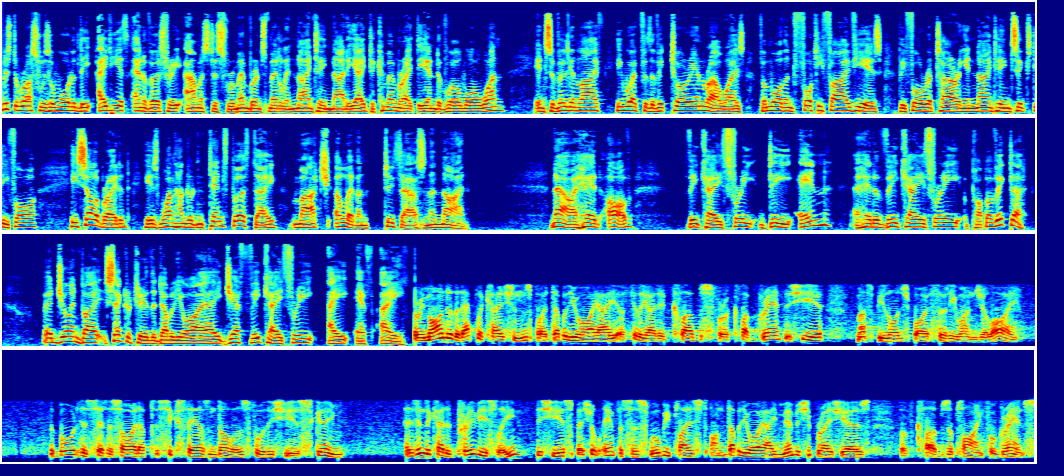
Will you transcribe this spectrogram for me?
Mr. Ross was awarded the 80th Anniversary Armistice Remembrance Medal in 1998 to commemorate the end of World War I. In civilian life, he worked for the Victorian Railways for more than 45 years before retiring in 1964. He celebrated his 110th birthday March 11, 2009. Now, ahead of VK3DN, ahead of VK3 Papa Victor. We're joined by Secretary of the WIA, Jeff VK3AFA. A reminder that applications by WIA affiliated clubs for a club grant this year must be lodged by 31 July. The board has set aside up to $6,000 for this year's scheme. As indicated previously, this year special emphasis will be placed on WIA membership ratios of clubs applying for grants.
